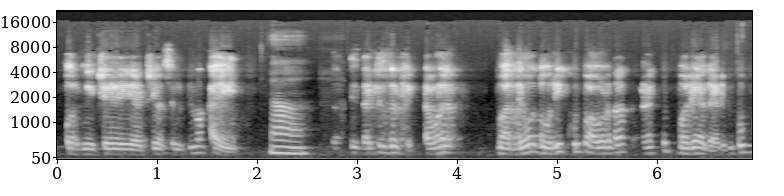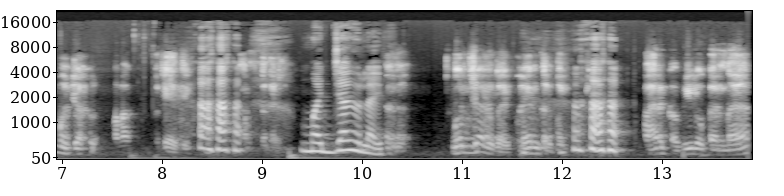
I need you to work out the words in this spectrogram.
उपरणीचे याची असेल किंवा काही हा. दॅट इज द ट्रिक त्यामुळे माध्यम दोन्ही खूप आवडतात आणि खूप मजा येते आणि मी खूप मजा करतो. मला मजा येते. करायला. मज्जानू लाईफ मज्जा होत भयंकर मजा. फार कमी लोकांना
